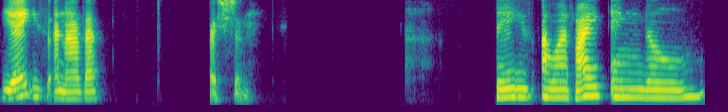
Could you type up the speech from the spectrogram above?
here is another question. There is our right angle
